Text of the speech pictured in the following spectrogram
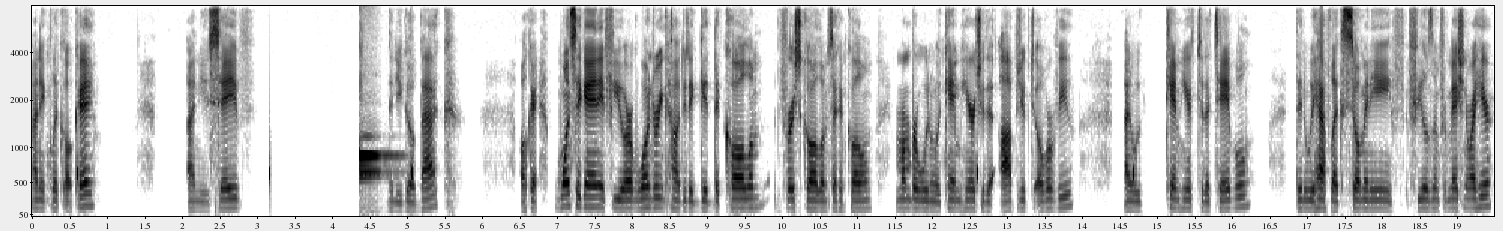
And you click OK. And you save. Then you go back Okay, once again, if you are wondering how did I get the column, the first column, second column, remember when we came here to the object overview and we came here to the table, then we have like so many fields information right here.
